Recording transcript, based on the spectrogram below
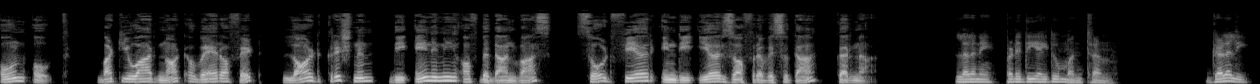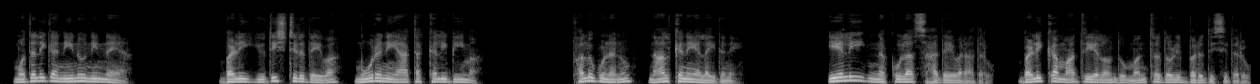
own oath. But you are not aware of it, Lord Krishnan, the enemy of the Danvas, sowed fear in the ears of Ravisuta, Karna. ಲಲನೆ ಪಡೆದಿಯೈದು ಮಂತ್ರಂ ಗಳಲಿ ಮೊದಲಿಗ ನೀನು ನಿನ್ನಯ ಬಳಿ ಯುಧಿಷ್ಠಿರದೇವ ಮೂರನೆಯಾತ ಕಲಿ ಭೀಮ. ಫಲುಗುಣನು ನಾಲ್ಕನೆಯಲೈದನೆ ಏಲಿ ನಕುಲ ಸಹದೇವರಾದರು. ಬಳಿಕ ಮಾದ್ರಿಯಲೊಂದು ಮಂತ್ರದೊಳಿ ಬರುದಿಸಿದರು.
